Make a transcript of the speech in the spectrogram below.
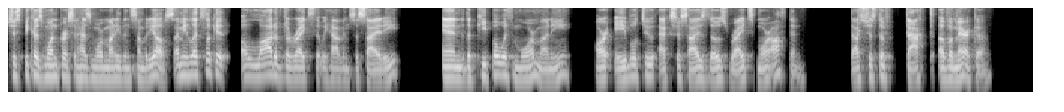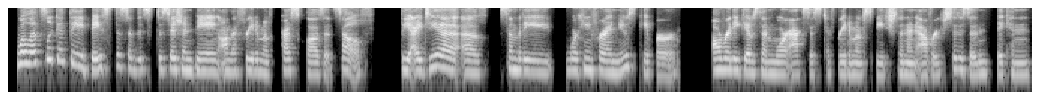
just because one person has more money than somebody else. I mean, let's look at a lot of the rights that we have in society, and the people with more money are able to exercise those rights more often. That's just a fact of America. Well, let's look at the basis of this decision being on the freedom of press clause itself. The idea of somebody working for a newspaper already gives them more access to freedom of speech than an average citizen. They can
